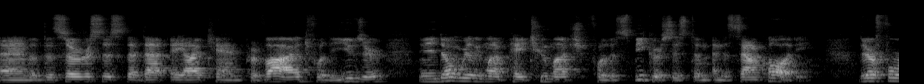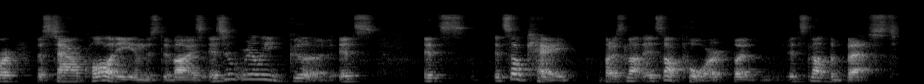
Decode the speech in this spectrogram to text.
and the services that that AI can provide for the user, and you don't really want to pay too much for the speaker system and the sound quality. Therefore, the sound quality in this device isn't really good. It's it's it's okay, but it's not it's not poor, but it's not the best.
